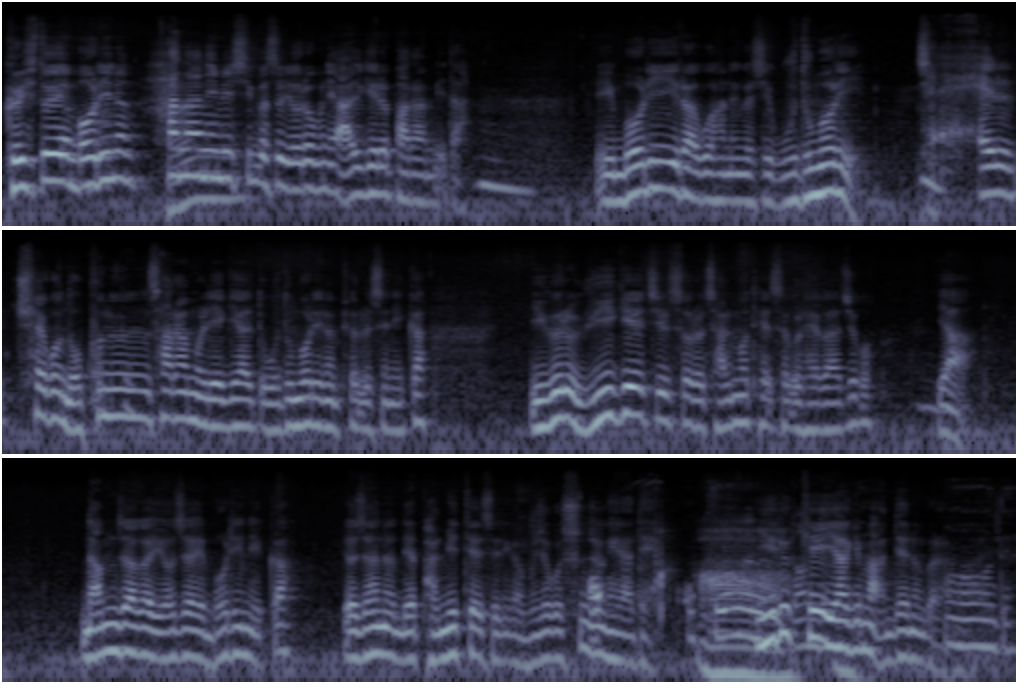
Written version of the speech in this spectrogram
그리스도의 머리는 하나님이신 것을 여러분이 알기를 바랍니다. 이 머리라고 하는 것이 우두머리, 제일 최고 높은 사람을 얘기할 때 우두머리라는 표현을 쓰니까 이거를 위계 질서로 잘못 해석을 해가지고 야 남자가 여자의 머리니까 여자는 내 발 밑에 있으니까 무조건 순종해야 돼. 어, 그러면 이렇게 이야기하면 안 되는 거란 어, 말이죠. 네.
